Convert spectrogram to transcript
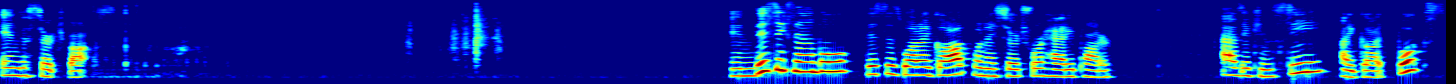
in the search box. In this example, this is what I got when I searched for Harry Potter. As you can see, I got books,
